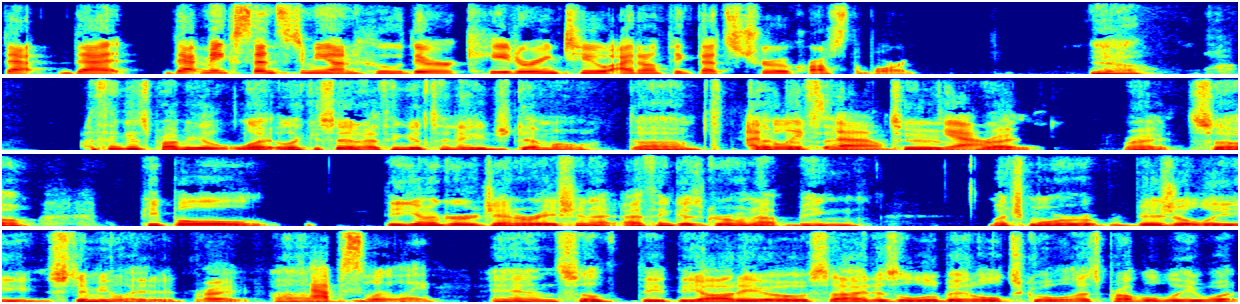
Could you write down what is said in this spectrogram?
That that that makes sense to me on who they're catering to. I don't think that's true across the board. Yeah. I think it's probably like, like I said, I think it's an age demo um, t- I type believe of thing so. too. Yeah. Right. Right. So people, the younger generation, I, I think, has grown up being much more visually stimulated. Right. Um, Absolutely. And so the the audio side is a little bit old school. That's probably what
